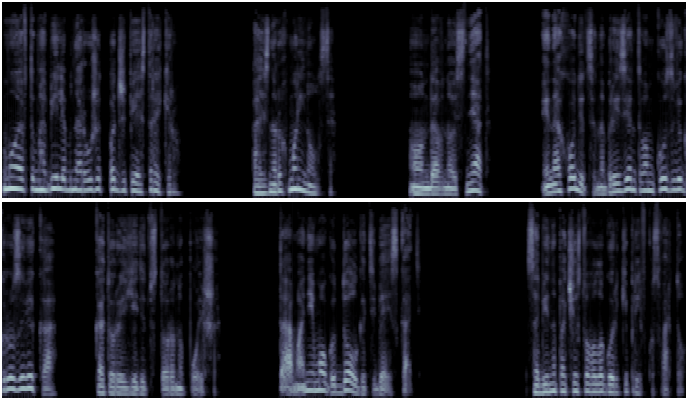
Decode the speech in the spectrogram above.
Мой автомобиль обнаружат по GPS-трекеру. Айзнер ухмыльнулся. Он давно снят и находится на брезентовом кузове грузовика, который едет в сторону Польши. Там они могут долго тебя искать. Сабина почувствовала горький привкус во рту.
